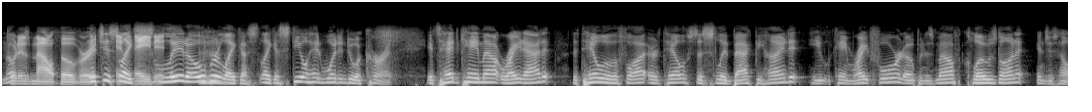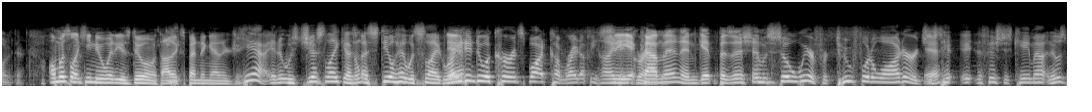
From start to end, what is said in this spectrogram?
Nope. put his mouth over it. it just like ate it. slid over mm-hmm. like a like a steelhead would into a current. Its head came out right at it, The tail of the fly or tail just slid back behind it. He came right forward, opened his mouth, closed on it, and just held it there. Almost like he knew what he was doing without He- expending energy. Yeah, and it was just like a, a steelhead would slide right Yeah. into a current spot, come right up behind See it, it and grab coming and get position. It was so weird for two foot of water. It just Yeah. hit, it, the fish just came out, and it was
